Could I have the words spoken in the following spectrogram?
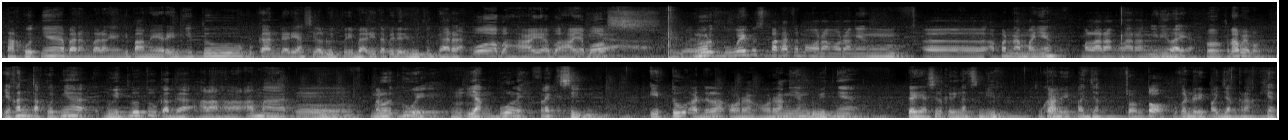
takutnya barang-barang yang dipamerin itu bukan dari hasil duit pribadi tapi dari duit negara. Wah bahaya bahaya bos. Ya. Menurut gue, gue sepakat sama orang-orang yang eh, apa namanya melarang-larang inilah ya. Hah, kenapa emang? Ya kan takutnya duit lu tuh kagak halal-halal amat. Hmm. Menurut gue, yang boleh flexing itu adalah orang-orang yang duitnya dari hasil keringat sendiri, bukan Kan? dari pajak, Contoh, bukan dari pajak rakyat.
